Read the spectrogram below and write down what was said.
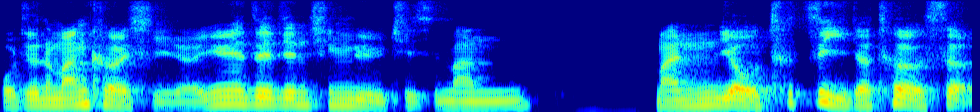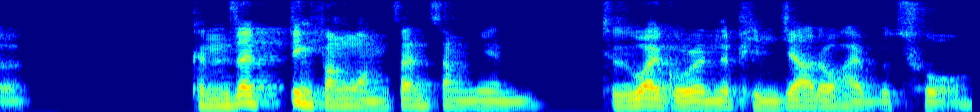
我觉得蛮可惜的，因为这间青旅其实蛮蛮有特自己的特色，可能在订房网站上面，就是外国人的评价都还不错，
